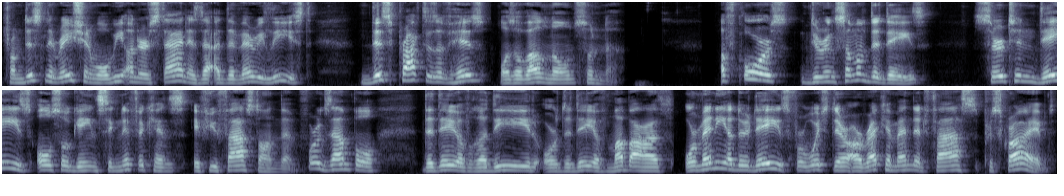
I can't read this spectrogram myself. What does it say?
from this narration, what we understand is that at the very least, this practice of his was a well known sunnah. Of course, during some of the days, certain days also gain significance if you fast on them. For example, the day of Ghadir or the day of Mab'ath or many other days for which there are recommended fasts prescribed.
